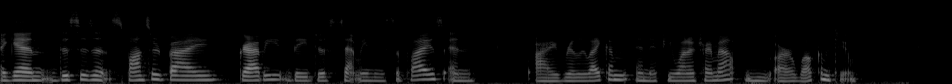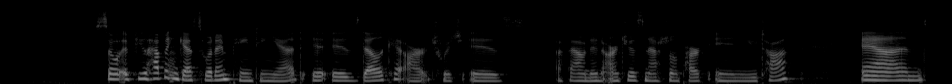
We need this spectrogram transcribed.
Again, this isn't sponsored by Grabie, they just sent me these supplies, and I really like them. And if you want to try them out, you are welcome to. So, if you haven't guessed what I'm painting yet, it is Delicate Arch, which is found in Arches National Park in Utah. And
